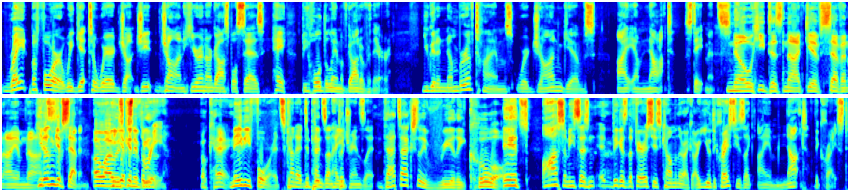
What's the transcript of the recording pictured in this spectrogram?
Right before we get to where John here in our gospel says, Hey, behold the Lamb of God over there, you get a number of times where John gives, I am not statements. No, he does not give seven. I am not. He doesn't give seven. Oh, I He was gonna be- three, Okay, maybe four. It's kind of depends on how you translate. that's actually really cool. It's awesome. He says because the Pharisees come and they're like, "Are you the Christ?" He's like, "I am not the Christ.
